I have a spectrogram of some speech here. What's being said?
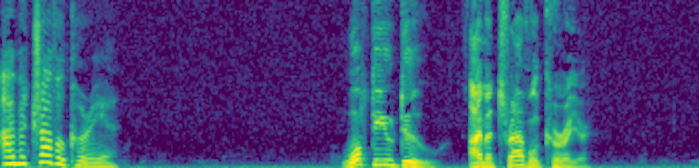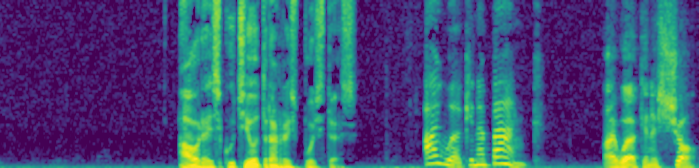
I'm a travel courier. What do you do? I'm a travel courier. Ahora escuche otras respuestas. I work in a bank. I work in a shop.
